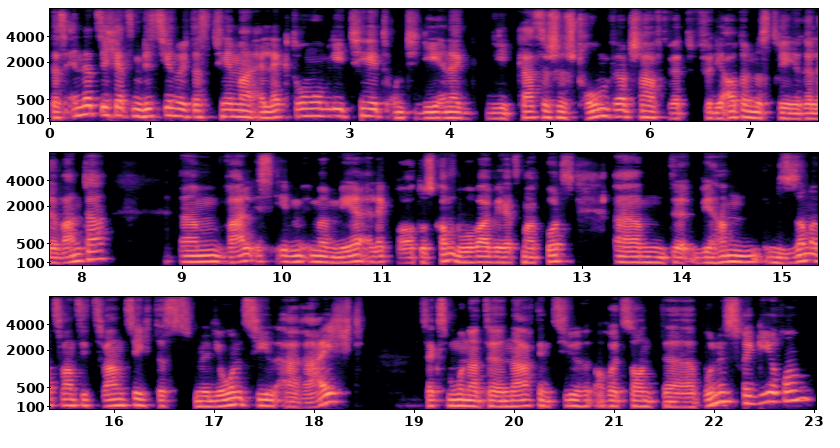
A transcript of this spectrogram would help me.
Das ändert sich jetzt ein bisschen durch das Thema Elektromobilität und die, Energie, die klassische Stromwirtschaft wird für die Autoindustrie relevanter ähm, weil es eben immer mehr Elektroautos kommt, wobei wir jetzt mal kurz, ähm, wir haben im Sommer 2020 das Millionenziel erreicht, sechs Monate nach dem Zielhorizont der Bundesregierung.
